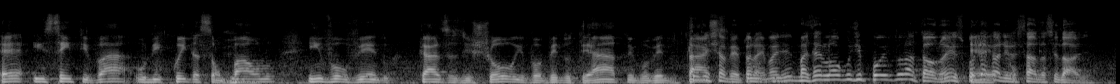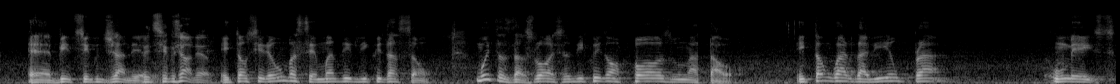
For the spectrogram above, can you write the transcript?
é incentivar o Liquida São Paulo, envolvendo casas de show, envolvendo teatro, envolvendo táxi. Então, deixa eu ver, peraí, mas, mas é logo depois do Natal, não é isso? Quando é, é que é o aniversário da cidade? É 25 de janeiro. 25 de janeiro. Então seria uma semana de liquidação. Muitas das lojas liquidam após o Natal. Então guardariam para um mês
